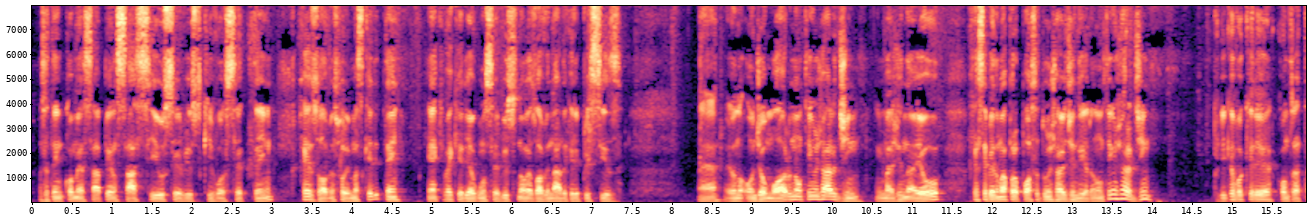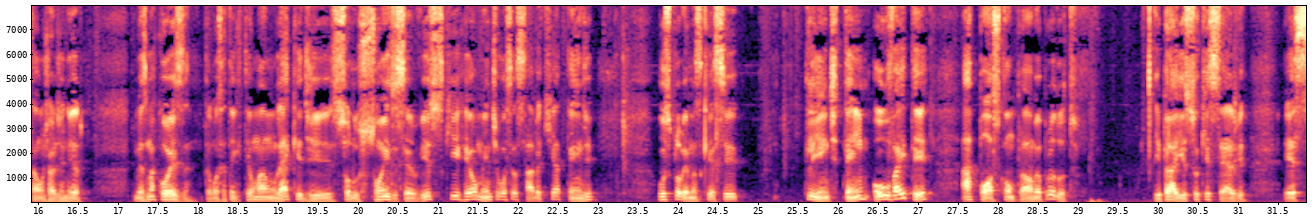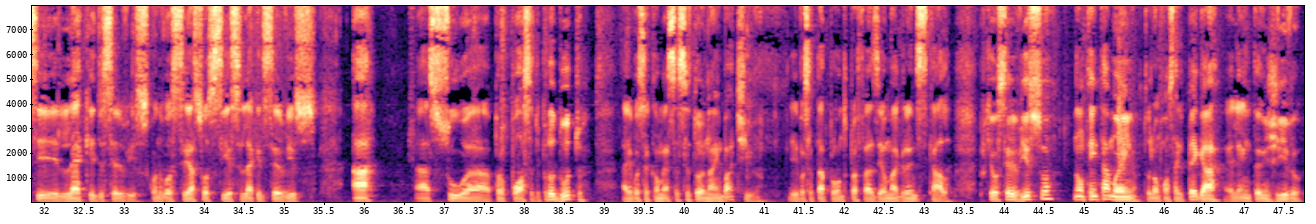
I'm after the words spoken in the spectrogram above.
você tem que começar a pensar se o serviço que você tem resolve os problemas que ele tem. Quem é que vai querer algum serviço que não resolve nada que ele precisa? Né? Eu, onde eu moro não tem um jardim. Imagina eu recebendo uma proposta de um jardineiro. Eu não tenho jardim. Por que, que eu vou querer contratar um jardineiro? Mesma coisa. Então você tem que ter uma, um leque de soluções e serviços que realmente você sabe que atende os problemas que esse cliente tem ou vai ter após comprar o meu produto. E para isso que serve esse leque de serviços. Quando você associa esse leque de serviços à, à sua proposta de produto, aí você começa a se tornar imbatível. E aí você está pronto para fazer uma grande escala. Porque o serviço não tem tamanho, tu não consegue pegar, ele é intangível.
